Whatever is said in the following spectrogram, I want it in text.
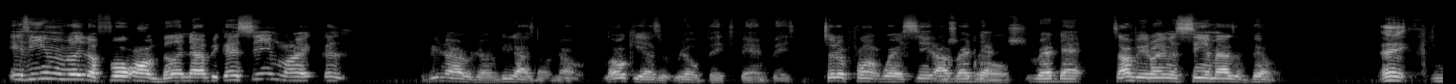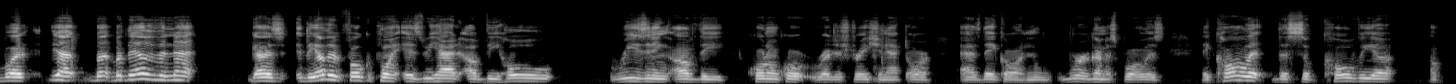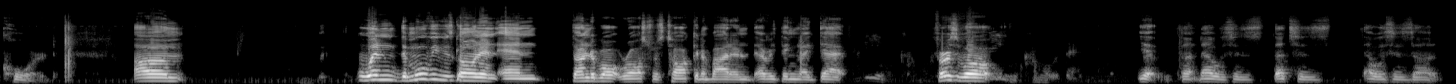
is he even really the full on villain now? Because it seemed like, cause if you know, if you guys don't know, Loki has a real big fan base to the point where it seemed, I read that, read that some people don't even see him as a villain. Hey, but yeah, but but the other than that, guys, the other focal point is we had of the whole reasoning of the quote unquote registration act, or as they call it, and we're gonna spoil this. They call it the Sokovia Accord. Um, when the movie was going and and Thunderbolt Ross was talking about it and everything like that. How do you even come up- First of all, do you even come up with that? yeah, that, that was his. That's his. That was his uh,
